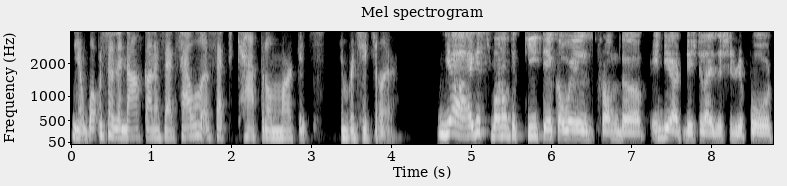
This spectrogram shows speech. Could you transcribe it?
you know, what were some of the knock-on effects? How will it affect capital markets in particular? Yeah, I guess one of the key takeaways from the India digitalization report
